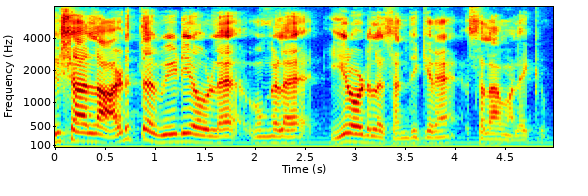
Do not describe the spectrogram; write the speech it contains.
இன்ஷா அல்லாஹ் அடுத்த வீடியோவில் உங்களை ஈரோடில் சந்திக்கிறேன். அஸ்ஸலாமு அலைக்கும்.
